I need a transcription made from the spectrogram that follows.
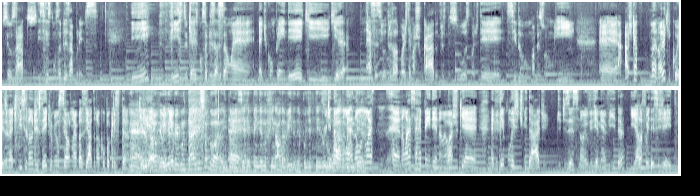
os seus atos e se responsabilizar por eles. E, visto que a responsabilização é, é de compreender que, que nessas e outras ela pode ter machucado outras pessoas, pode ter sido uma pessoa ruim, é, acho que, a, mano, olha que coisa, né? É difícil não dizer que o meu céu não é baseado na culpa cristã. É, eu, tava, é, eu, ia eu, perguntar isso agora. Então, é, se arrepender no final da vida, depois de ter porque zoado não, não, é, não, não, é, é, não é se arrepender, não. Eu acho que é, é viver com legitimidade, de dizer assim, não, eu vivi a minha vida e ela foi desse jeito.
